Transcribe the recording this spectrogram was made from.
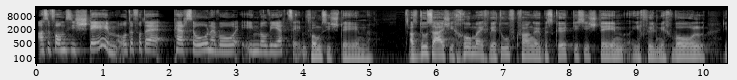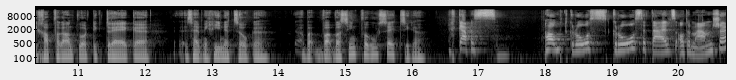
Also vom System oder von den Personen, die involviert sind? Vom System. Also du sagst, ich komme, ich werde aufgefangen über das Goethe-System, ich fühle mich wohl, ich habe Verantwortung tragen, es hat mich hineingezogen. Aber was sind die Voraussetzungen? Ich glaube, es hängt gross, grossenteils an den Menschen.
